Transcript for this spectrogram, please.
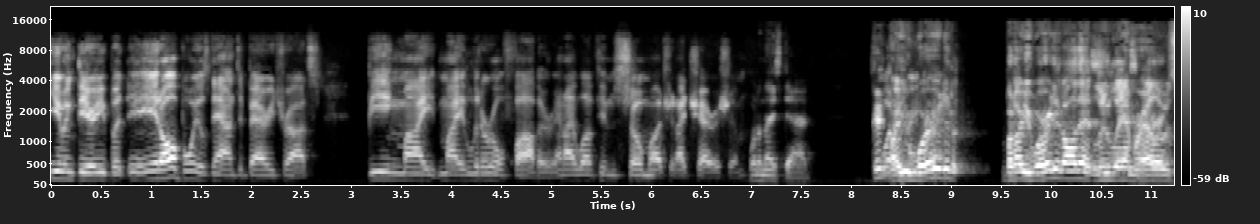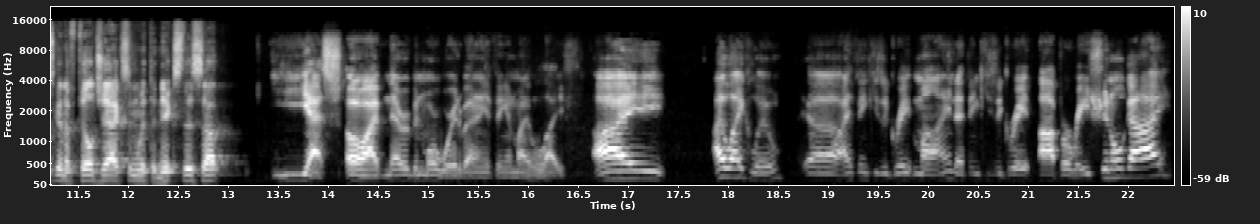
Ewing theory, but it all boils down to Barry Trotz being my my literal father, and I love him so much, and I cherish him. What a nice dad. Good. What Are you great worried? guy. At, but are you worried at all that Lou Lamoriello is going to Phil Jackson with the Knicks this up? Yes. Oh, I've never been more worried about anything in my life. I I like Lou. Uh, I think he's a great mind. I think he's a great operational guy.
